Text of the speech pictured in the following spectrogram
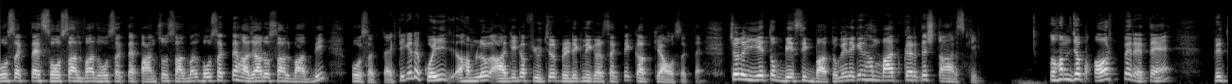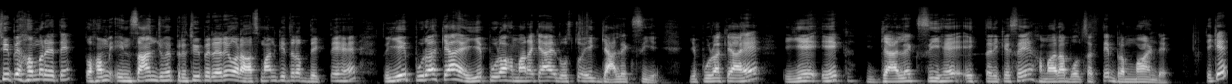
हो सकता है सौ साल बाद हो सकता है, पाँच सौ साल बाद हो सकता है, हज़ारों साल बाद भी हो सकता है, ठीक है ना? कोई हम लोग आगे का फ्यूचर प्रिडिक्ट नहीं कर सकते, कब क्या हो सकता है। चलो, ये तो बेसिक बात हो गई, लेकिन हम बात करते हैं स्टार्स की। तो हम जब अर्थ पे रहते हैं, पृथ्वी पे हम रहते हैं तो हम इंसान जो है पृथ्वी पे रह रहे हैं और आसमान की तरफ़ देखते हैं तो ये पूरा क्या है? ये पूरा हमारा क्या है दोस्तों? एक गैलेक्सी है। ये पूरा क्या है? ये एक गैलेक्सी है, एक तरीके से हमारा बोल सकते हैं ब्रह्मांड है। ठीक है?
